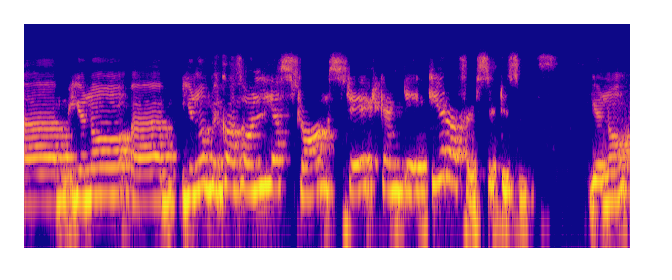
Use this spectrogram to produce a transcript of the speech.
um, you know uh, you know because only a strong state can take care of its citizens. You know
